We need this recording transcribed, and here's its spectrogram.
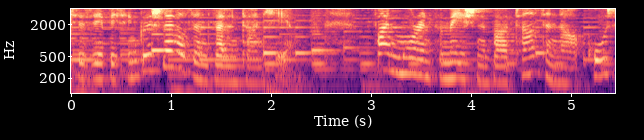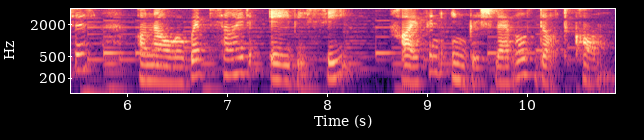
this is ABC English Levels and Valentine here. Find more information about us and our courses on our website abc-englishlevels.com.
